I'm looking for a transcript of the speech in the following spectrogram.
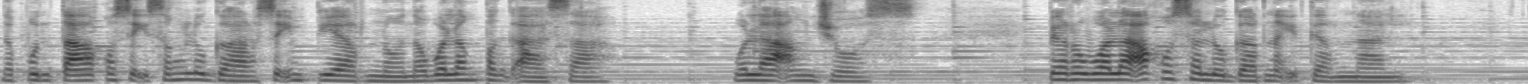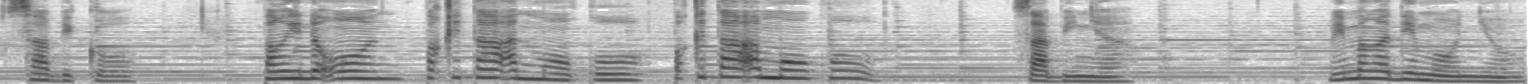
Napunta ako sa isang lugar sa impyerno na walang pag-asa. Wala ang Diyos. Pero wala ako sa lugar na eternal. Sabi ko, Panginoon, pakitaan mo ko, pakitaan mo ko. Sabi niya, may mga demonyo,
